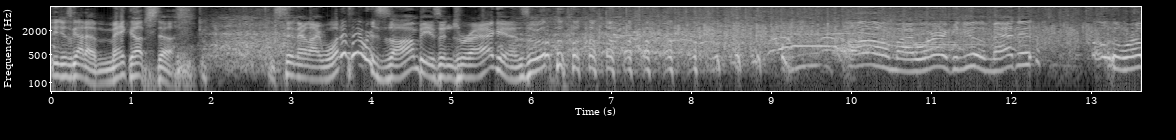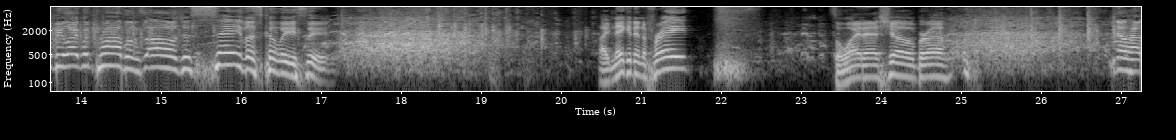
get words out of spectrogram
You just gotta make up stuff. You're sitting there like, what if there were zombies and dragons? Oh my word, can you imagine? Oh, the world be like with problems. Oh, just save us, Khaleesi. Like Naked and Afraid? It's a white ass show, bruh. you know how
